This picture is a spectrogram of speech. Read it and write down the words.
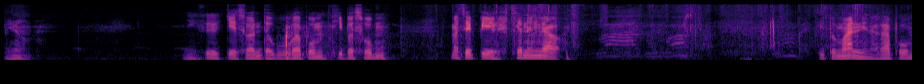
พี่น้องนี่คือเกสรตัวผู้ครับผมที่ผสมมาสเปียร์เช่นหนึ่งแล้วประมาณนี้นะครับผม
